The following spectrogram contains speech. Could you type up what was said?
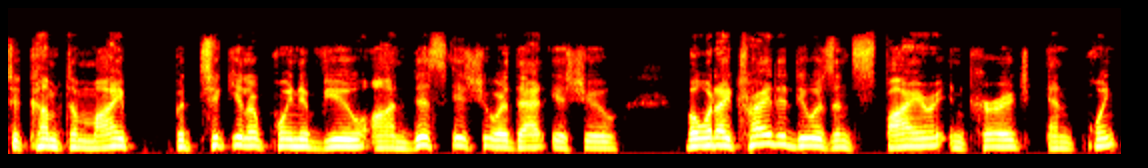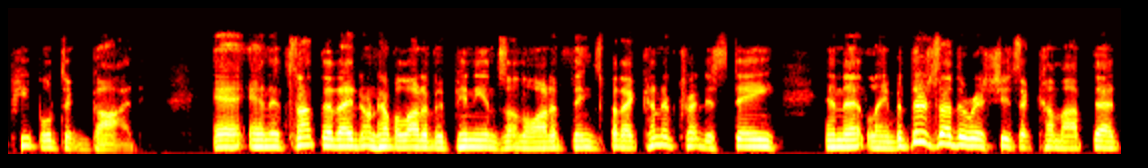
to come to my particular point of view on this issue or that issue. But what I try to do is inspire, encourage, and point people to God. And, and, it's not that I don't have a lot of opinions on a lot of things, but I kind of try to stay in that lane. But there's other issues that come up that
